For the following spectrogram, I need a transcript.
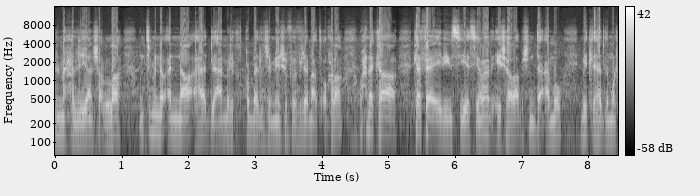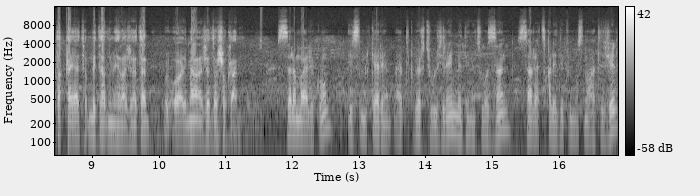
المحلية إن شاء الله. ونتمنوا أن هذا العمل اللي كتقوم الجميع. نشوفوه في جامعات أخرى. وحنا كفاعلين سياسيين راه الإشارة باش ندعموا مثل هذه الملتقيات ومثل هذه المهرجانات المهرجانات وشكرا. السلام عليكم. اسم الكريم عبد الكبير التويجري مدينة وزان صالح تقليدي في المصنوعات الجلد.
